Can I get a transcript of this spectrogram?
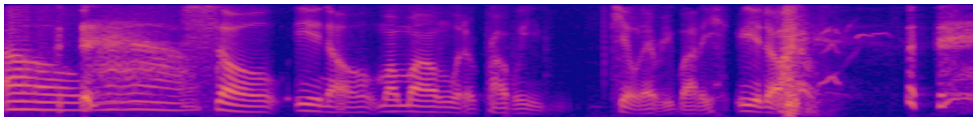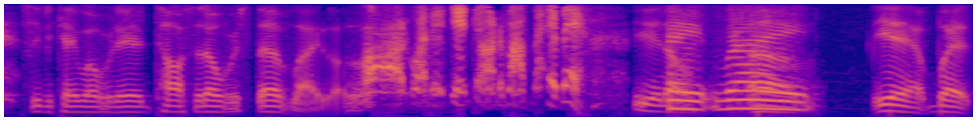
Oh wow. So, you know, my mom would have probably killed everybody, you know. She'd have came over there and tossed it over stuff like, Lord, what did you do to my baby? You know. Right, right. Um, yeah, but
